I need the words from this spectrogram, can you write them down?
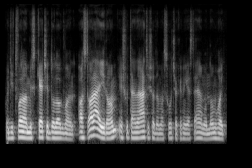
hogy itt valami sketchy dolog van. Azt aláírom, és utána át is adom a szót, csak még ezt elmondom, hogy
